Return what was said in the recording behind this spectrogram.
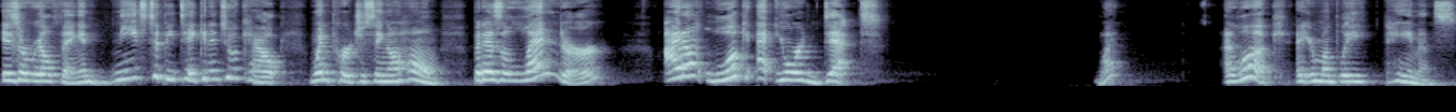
is a real thing and needs to be taken into account when purchasing a home. But as a lender, I don't look at your debt. What? I look at your monthly payments.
